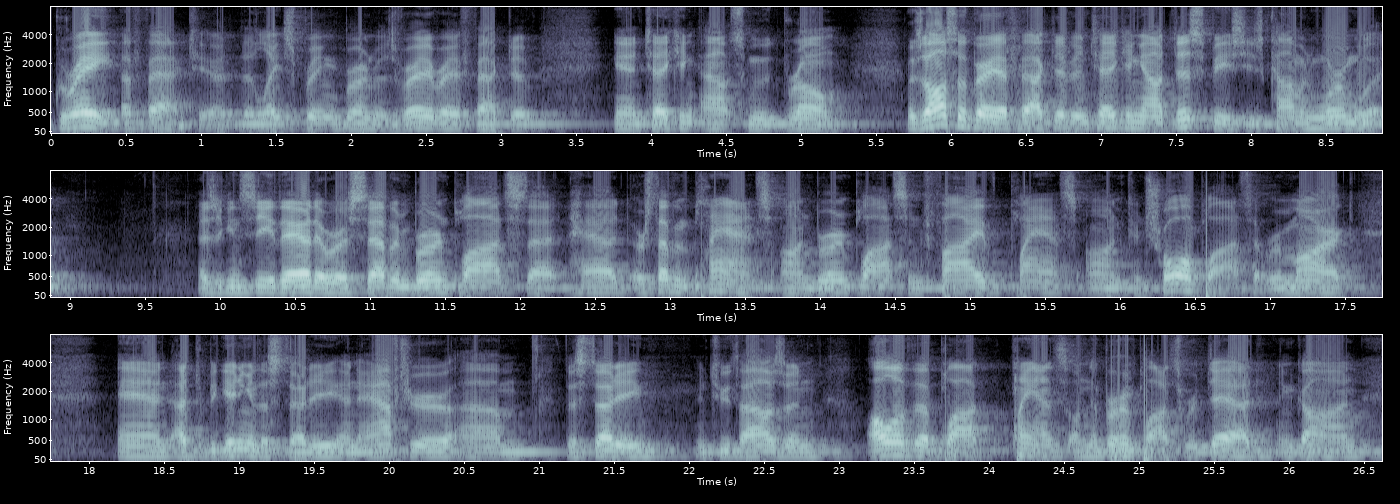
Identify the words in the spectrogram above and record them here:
great effect here. The late spring burn was very, very effective in taking out smooth brome It was also very effective in taking out this species, common wormwood. As you can see there, there were seven burn plots that had, or seven plants on burn plots and five plants on control plots that were marked. And at the beginning of the study and after um, the study in 2000, all of the plot, plants on the burn plots were dead and gone,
